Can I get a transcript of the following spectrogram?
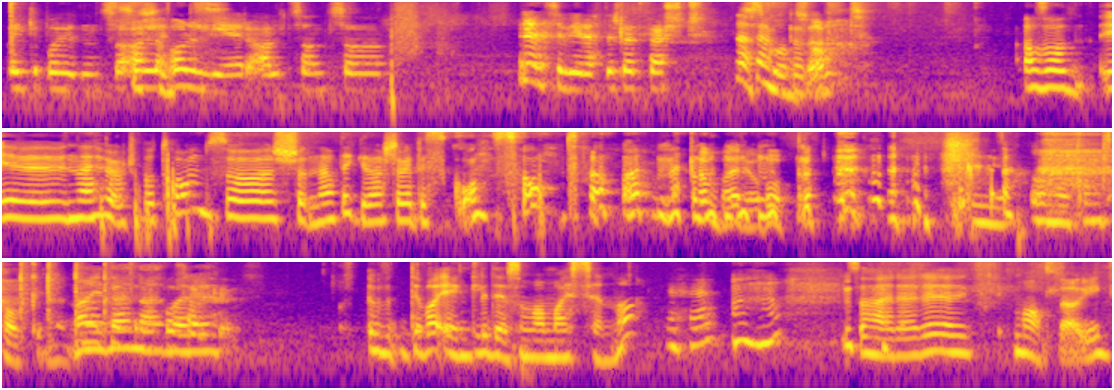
og ikke på huden. Så, Så alle oljer og alt sånt, så renser vi rett og slett først. Det er skånsomt. Altså, når jeg hørte på Tom, så skjønner jeg at det ikke er så veldig skånsomt. Men Kan bare håpe. Og nå kom talkumen. Nei, nei, nei, bare Det var egentlig det som var maisenna. Så her er det matlaging.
